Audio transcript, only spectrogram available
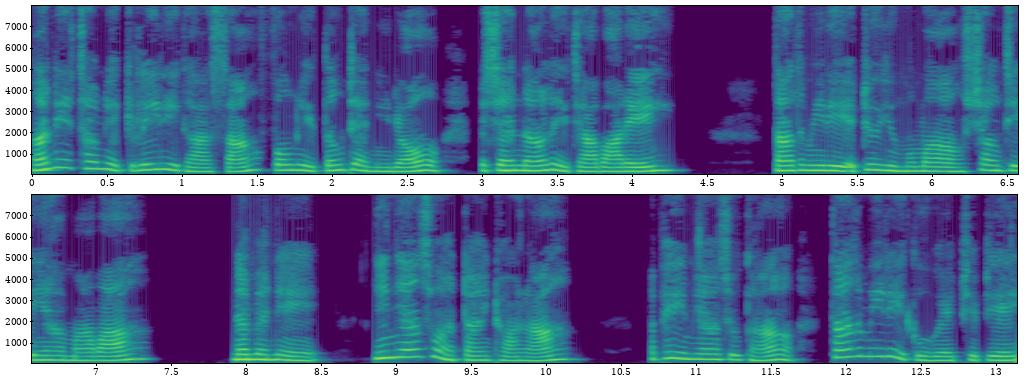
9နှစ်6နှစ်ကလေးတွေကစဖုန်းတွေသုံးတက်နေတော့အရန်နားလေကြပါတယ်သားသမီးတွေအတူယူမမအောင်ရှောင်ကျဉ်ရမှာပါနံပါတ်1ညဉ့်ညမ်းစွာတိုင်းထွာတာအဖေအများစုကသားသမီးတွေကိုပဲဖြစ်ဖြစ်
